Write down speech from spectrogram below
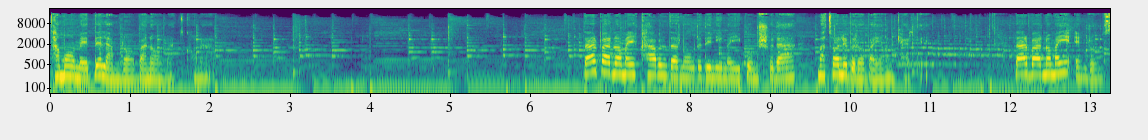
تمام دلم را بنامت کنم در برنامه قبل در مورد نیمه گم شده مطالب را بیان کردیم در برنامه امروز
